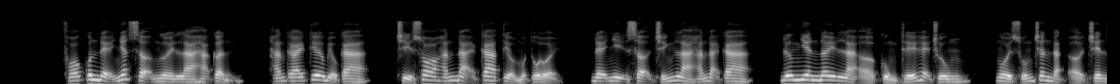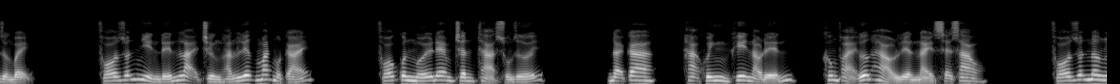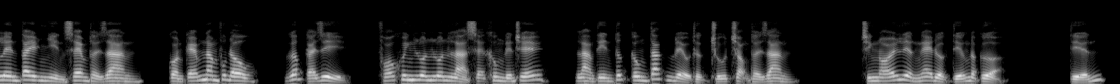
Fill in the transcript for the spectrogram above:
Phó quân đệ nhất sợ người là Hạ Cẩn, hắn gái kia biểu ca, chỉ so hắn đại ca tiểu một tuổi, đệ nhị sợ chính là hắn đại ca, đương nhiên đây là ở cùng thế hệ chung, ngồi xuống chân đặt ở trên giường bệnh. Phó Duẫn nhìn đến lại chừng hắn liếc mắt một cái. Phó quân mới đem chân thả xuống dưới. Đại ca, Hạ Khuynh khi nào đến, không phải ước hảo liền này sẽ sao? Phó Duẫn nâng lên tay nhìn xem thời gian, còn kém 5 phút đâu, gấp cái gì, Phó Khuynh luôn luôn là sẽ không đến trễ, làm tin tức công tác đều thực chú trọng thời gian. Chính nói liền nghe được tiếng đập cửa. Tiến.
